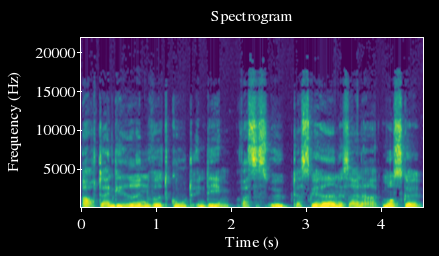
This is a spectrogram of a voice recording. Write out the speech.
auch dein Gehirn wird gut in dem, was es übt. Das Gehirn ist eine Art Muskel,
